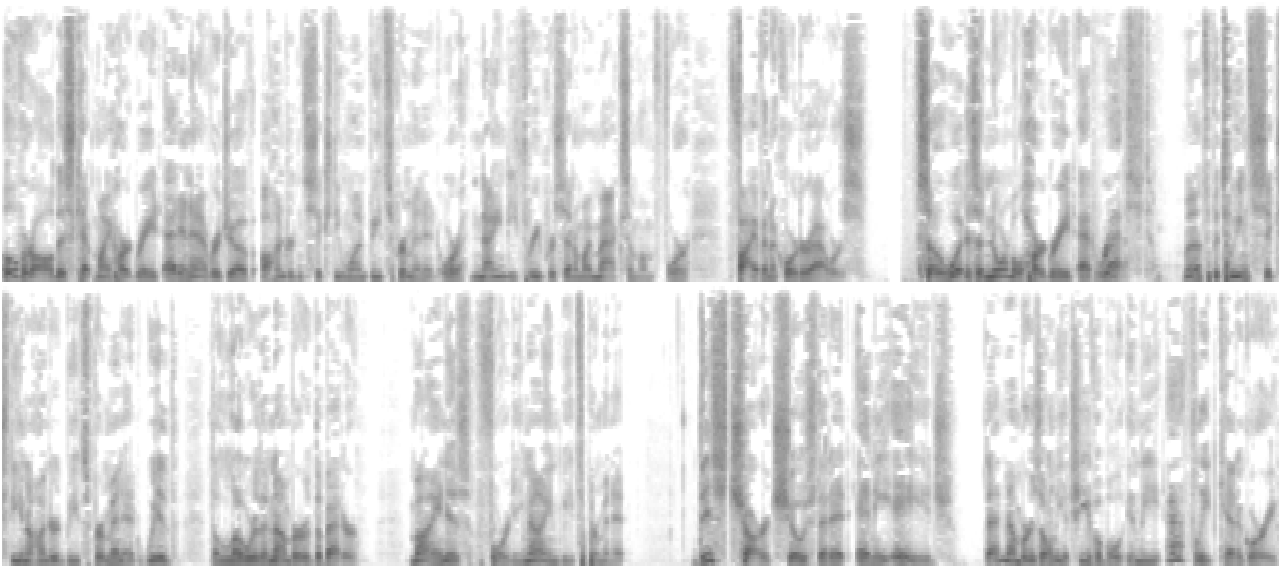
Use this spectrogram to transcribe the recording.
Overall, this kept my heart rate at an average of 161 beats per minute, or 93% of my maximum for five and a quarter hours. So, what is a normal heart rate at rest? Well, it's between 60 and 100 beats per minute, with the lower the number, the better. Mine is 49 beats per minute. This chart shows that at any age, that number is only achievable in the athlete category.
